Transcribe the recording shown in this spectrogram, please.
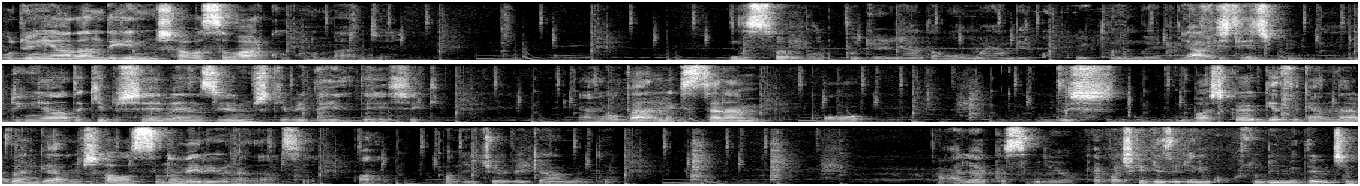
bu dünyadan değilmiş havası var kokunun bence. Nasıl o- bu dünyada olmayan bir kokuyu tanımlayabilirsin? Ya işte hiç dünyadaki bir şeye benziyormuş gibi değil, değişik. Yani o vermek istenen o dış başka gezegenlerden gelmiş havasını veriyor nedense bana. Bana hiç öyle gelmedi. Alakası bile yok. Ya başka gezegenin kokusunu bilmediğim için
